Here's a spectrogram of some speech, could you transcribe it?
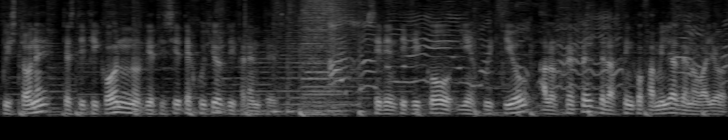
Pistone testificó en unos 17 juicios diferentes. Se identificó y enjuició a los jefes de las cinco familias de Nueva York.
